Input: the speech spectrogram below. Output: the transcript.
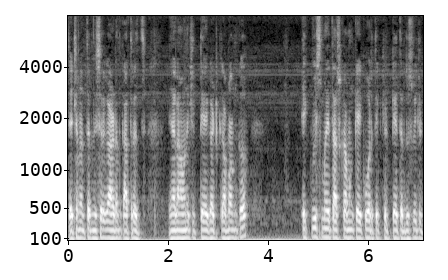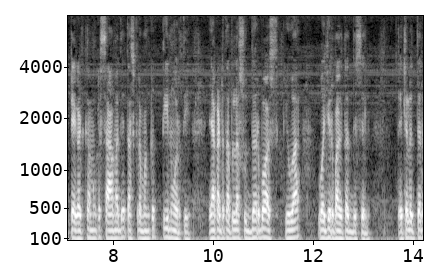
त्याच्यानंतर निसर्ग गार्डन कात्रज या नावाने चिठ्ठी आहे. गट क्रमांक एकवीसमध्ये तास क्रमांक एक वरती एक चिठ्ठी आहे. तर दुसरी चिठ्ठी आहे गट क्रमांक सहा मध्ये तास क्रमांक तीन वरती. या गटात आपला सुंदर बॉस किंवा वजीर पाळतात दिसेल. त्याच्यानंतर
